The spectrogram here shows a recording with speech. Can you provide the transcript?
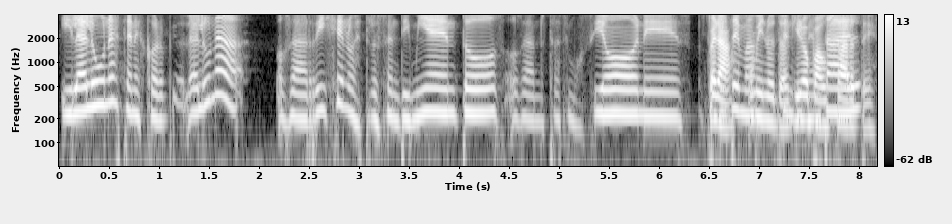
Y la luna está en Escorpio. La luna, o sea, rige nuestros sentimientos, o sea, nuestras emociones. Espera, un minuto, quiero pausarte.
